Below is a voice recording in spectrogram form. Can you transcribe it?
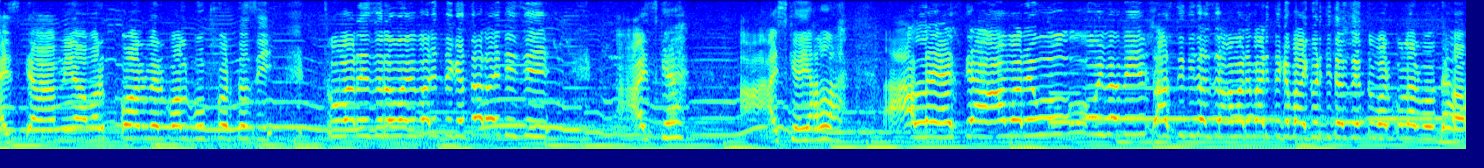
আজকে আমি আমার কর্মের ফল ভোগ করতেছি। তোমার এই জন্য আমি বাড়ি থেকে তাড়াই দিছি। আজকে আজকে আল্লাহ আল্লাহ আজকে আমার ওইভাবে শাস্তি দিতেছে আমার বাড়ি থেকে বাই করে দিতেছে তোমার পোলার বউ দাও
